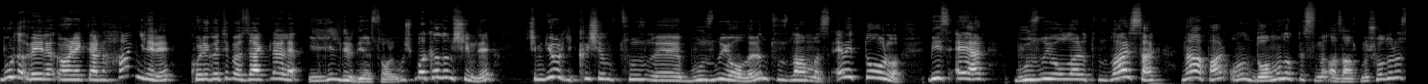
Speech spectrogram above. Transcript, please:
burada verilen örneklerin hangileri koligatif özelliklerle ilgilidir diye sormuş. Bakalım şimdi. Şimdi diyor ki kışın tuz, e, buzlu yolların tuzlanması. Evet doğru. Biz eğer buzlu yolları tuzlarsak ne yapar? Onun doğma noktasını azaltmış oluruz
